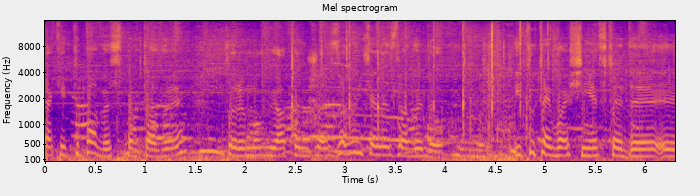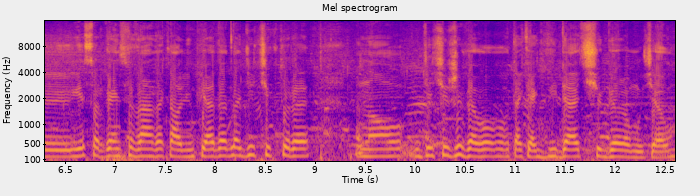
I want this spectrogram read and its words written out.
taki typowy sportowy, który mówi o tym, że zdrowym ciele zdrowy duch. I tutaj właśnie wtedy y, jest organizowana taka olimpiada dla dzieci, które no, dzieci żywiołowo, tak jak widać, biorą udział.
